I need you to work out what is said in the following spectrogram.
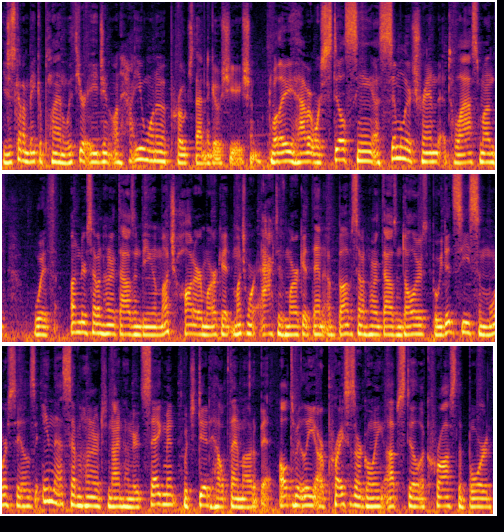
you just gotta make a plan with your agent on how you wanna approach that negotiation. Well, there you have it. We're still seeing a similar trend to last month with under 700,000 being a much hotter market, much more active market than above $700,000. But we did see some more sales in that 700 to 900 segment, which did help them out a bit. Ultimately, our prices are going up still across the board.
